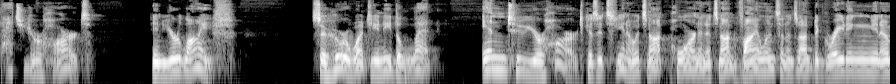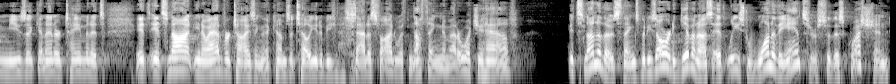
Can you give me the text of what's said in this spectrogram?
That's your heart in your life. So who or what do you need to let into your heart? Because it's, you know, it's not porn and it's not violence and it's not degrading, you know, music and entertainment. It's, it's, it's not, you know, advertising that comes to tell you to be satisfied with nothing no matter what you have. It's none of those things, but he's already given us at least one of the answers to this question,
